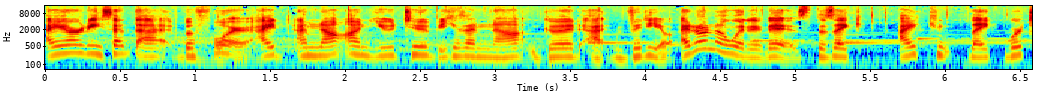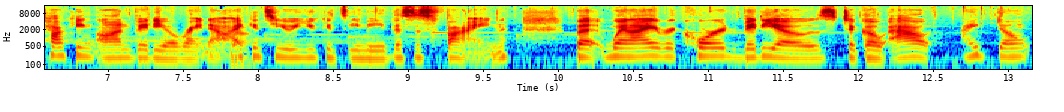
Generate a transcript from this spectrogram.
I already said that before. I, I'm not on YouTube because I'm not good at video. I don't know what it is because like I can like we're talking on video right now. I can see you, you can see me. This is fine. But when I record videos to go out, I don't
